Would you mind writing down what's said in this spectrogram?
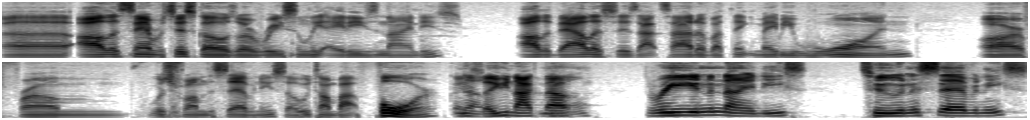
Uh, all of San Francisco's are recently 80s, 90s. All the Dallas's outside of I think maybe one are from was from the 70s. So we're talking about four. Okay, No, so you knocked out. three in the 90s, two in the 70s.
